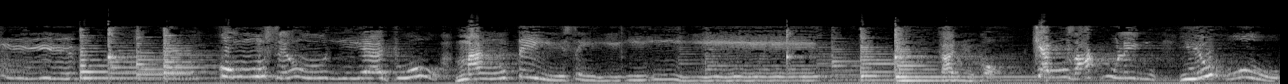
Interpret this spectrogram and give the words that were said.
剧，攻守一主忙得谁？干女哥，江杀孤岭有何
